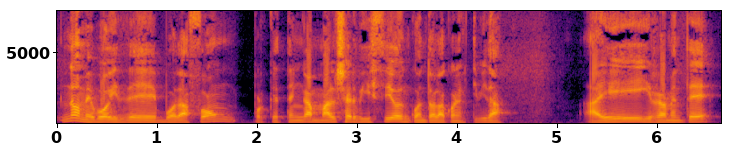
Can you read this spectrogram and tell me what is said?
no me voy de Vodafone porque tenga mal servicio en cuanto a la conectividad. Ahí realmente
